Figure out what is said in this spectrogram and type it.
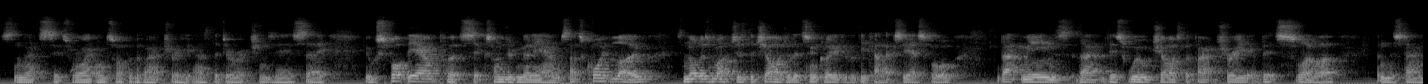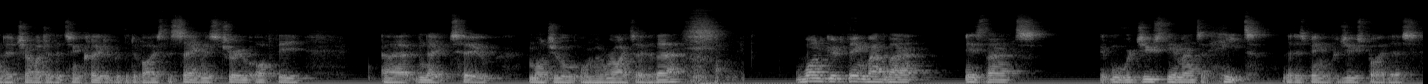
So that sits right on top of the battery as the directions here say. You'll spot the output 600 milliamps. That's quite low. It's not as much as the charger that's included with the Galaxy S4. That means that this will charge the battery a bit slower than the standard charger that's included with the device. The same is true of the uh, Note 2 module on the right over there. One good thing about that is that it will reduce the amount of heat that is being produced by this.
